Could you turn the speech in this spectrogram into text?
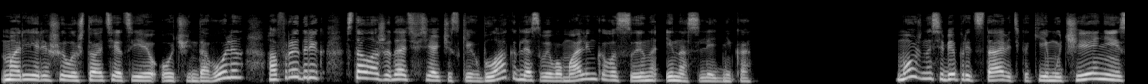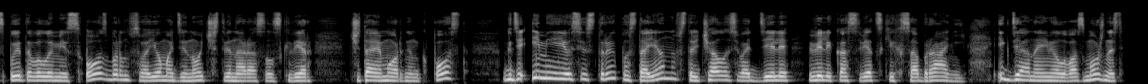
Мария решила, что отец ею очень доволен, а Фредерик стал ожидать всяческих благ для своего маленького сына и наследника. Можно себе представить, какие мучения испытывала мисс Осборн в своем одиночестве на Рассел-сквер, читая «Морнинг-пост», где имя ее сестры постоянно встречалось в отделе великосветских собраний и где она имела возможность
